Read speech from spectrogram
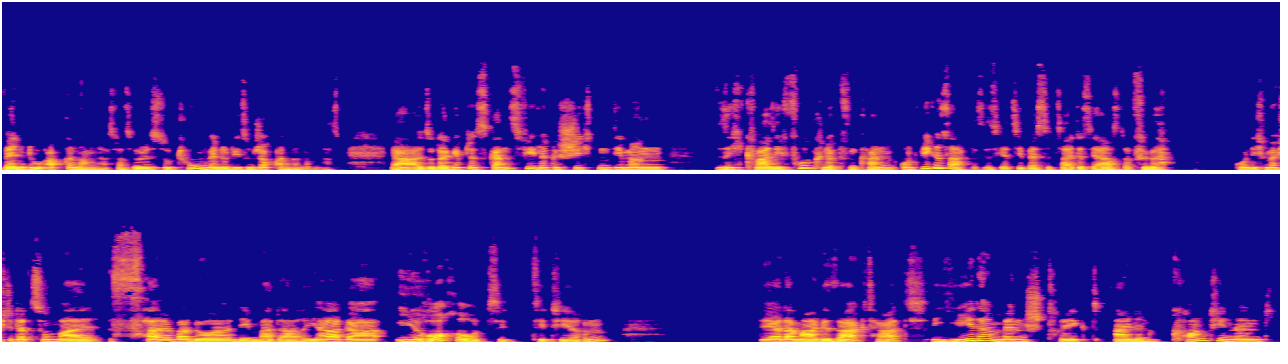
wenn du abgenommen hast? Was würdest du tun, wenn du diesen Job angenommen hast? Ja, also da gibt es ganz viele Geschichten, die man sich quasi vorknöpfen kann. Und wie gesagt, es ist jetzt die beste Zeit des Jahres dafür. Und ich möchte dazu mal Salvador de Madariaga Irojo zitieren, der da mal gesagt hat, jeder Mensch trägt einen Kontinent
